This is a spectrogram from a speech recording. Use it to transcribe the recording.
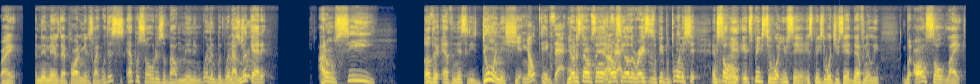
right? And then there's that part of me that's like, well, this episode is about men and women, but when That's I look true. at it, I don't see other ethnicities doing this shit. Nope. Exactly. You understand what I'm saying? I don't see other races of people doing this shit. And so it, it speaks to what you said. It speaks to what you said, definitely. But also, like,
